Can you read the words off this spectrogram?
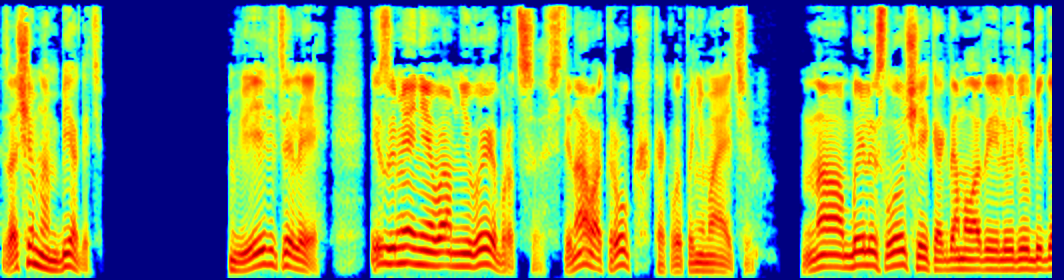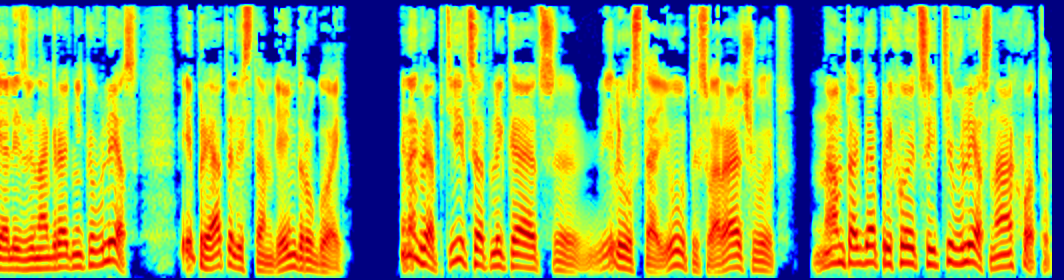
зачем нам бегать?» «Видите ли, из имения вам не выбраться, стена вокруг, как вы понимаете. Но были случаи, когда молодые люди убегали из виноградника в лес и прятались там день-другой. Иногда птицы отвлекаются или устают и сворачивают. Нам тогда приходится идти в лес на охоту.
